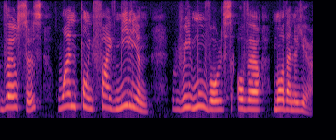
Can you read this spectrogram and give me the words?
versus 1.5 million removals over more than a year.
